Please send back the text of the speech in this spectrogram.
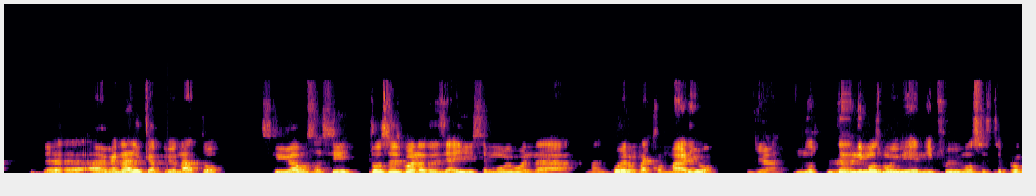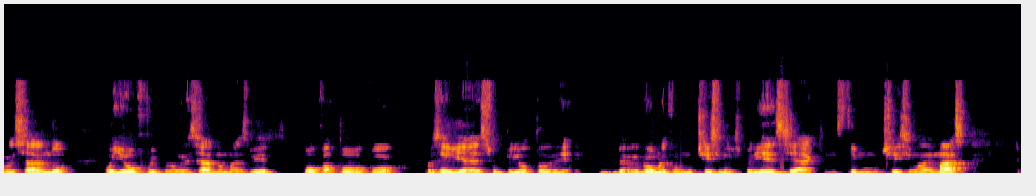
a, ganar el campeonato. Sigamos así. Entonces, bueno, desde ahí hice muy buena mancuerna con Mario. Ya. Nos entendimos muy bien y fuimos este, progresando, o yo fui progresando más bien poco a poco. Pues él ya es un piloto de, de renombre con muchísima experiencia, a quien estimo muchísimo además.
